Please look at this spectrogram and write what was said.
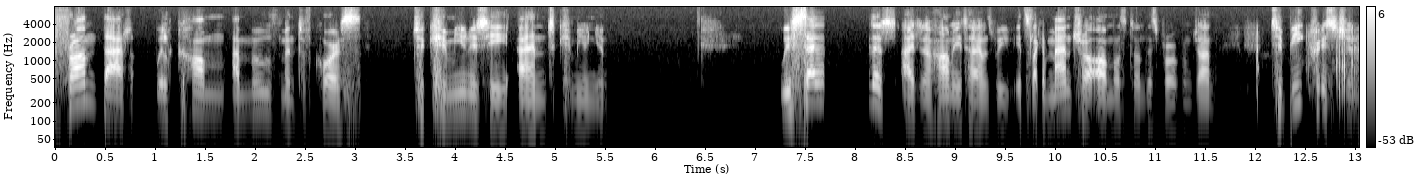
from that will come a movement, of course, to community and communion. We've said it, I don't know how many times, we, it's like a mantra almost on this program, John. To be Christian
